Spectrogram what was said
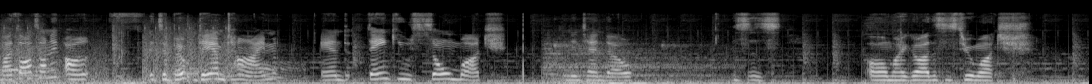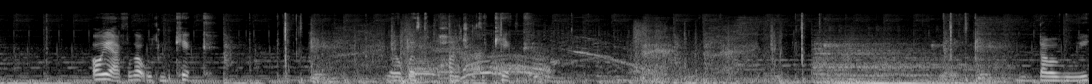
My thoughts on it are, it's about damn time. And thank you so much, Nintendo. This is, oh my god, this is too much. Oh yeah, I forgot we can kick. No place to punch with a kick. Double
